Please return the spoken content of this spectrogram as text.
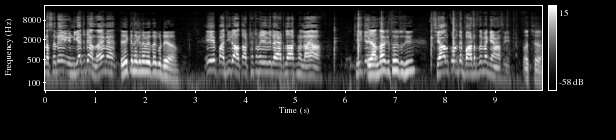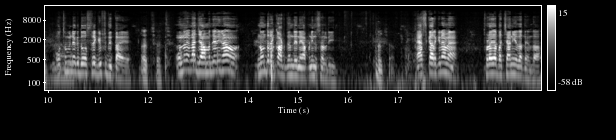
ਨਸਲ ਇੰਡੀਆ 'ਚ ਲਿਆਂਦਾ ਹੈ ਮੈਂ। ਇਹ ਕਿੰਨੇ ਕਿੰਨੇ ਵਜੇ ਤੱਕ ਉੱਡਿਆ? ਇਹ ਭਾਜੀ ਰਾਤ 8-8 ਵਜੇ ਵੀ ਲਾਈਟ ਲਾ ਕੇ ਮੈਂ ਲਾਇਆ। ਠੀਕ ਹੈ ਆਂਦਾ ਕਿੱਥੋਂ ਤੁਸੀਂ? ਸਿਆਲਕੋਟ ਦੇ ਬਾਰਡਰ ਤੇ ਮੈਂ ਗਿਆ ਸੀ। ਅੱਛਾ। ਉੱਥੋਂ ਮੈਨੂੰ ਇੱਕ ਦੋਸਤ ਨੇ ਗਿਫਟ ਦਿੱਤਾ ਏ ਅੱਛਾ ਅੱਛਾ। ਉਹਨਾਂ ਨੇ ਨਾ ਜੰਮਦੇ ਦੀ ਨਾ ਨੌਂਦਰੇ ਕੱਟ ਦਿੰਦੇ ਨੇ ਆਪਣੀ ਨਸਲ ਦੀ। ਅੱਛਾ। ਐਸ ਕਰਕੇ ਨਾ ਮੈਂ ਥੋੜਾ ਜਿਹਾ ਬੱਚਾ ਨਹੀਂ ਇਹਦਾ ਦਿੰਦਾ।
